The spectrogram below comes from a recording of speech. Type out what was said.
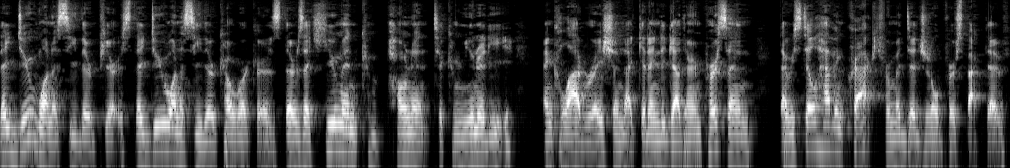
they do want to see their peers, they do want to see their coworkers. There's a human component to community and collaboration that getting together in person that we still haven't cracked from a digital perspective.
